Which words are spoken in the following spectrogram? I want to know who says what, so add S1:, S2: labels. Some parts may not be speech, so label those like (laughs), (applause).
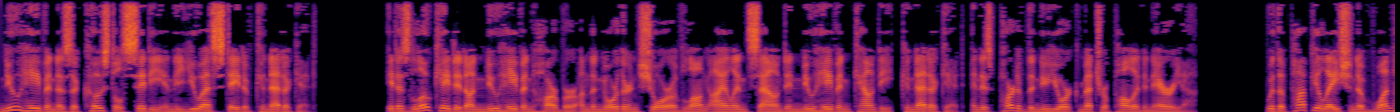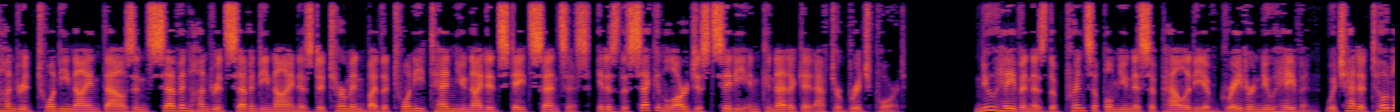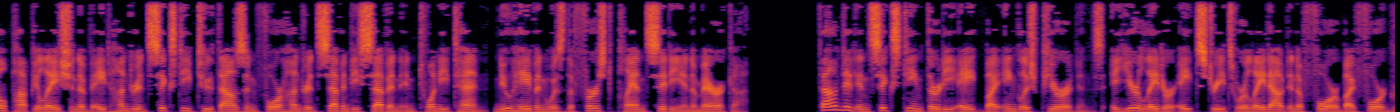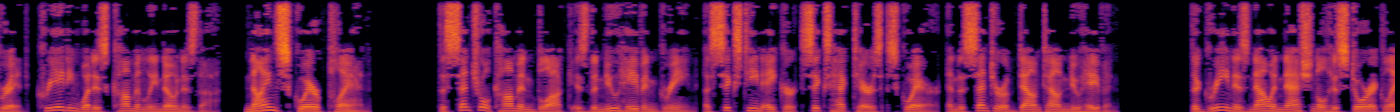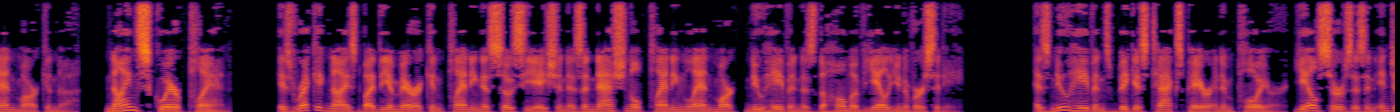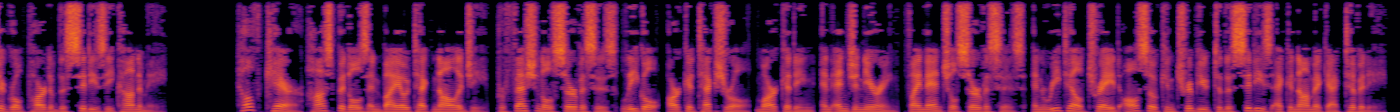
S1: New Haven is a coastal city in the U.S. state of Connecticut. It is located on New Haven Harbor on the northern shore of Long Island Sound in New Haven County, Connecticut, and is part of the New York metropolitan area. With a population of 129,779 as determined by the 2010 United States Census, it is the second largest city in Connecticut after Bridgeport. New Haven is the principal municipality of Greater New Haven, which had a total population of 862,477 in 2010. New Haven was the first planned city in America. Founded in 1638 by English Puritans, a year later eight streets were laid out in a 4x4 grid, creating what is commonly known as the Nine-Square Plan. The central common block is the New Haven Green, a 16-acre square, and the center of downtown New Haven. The Green is now a National Historic Landmark and the Nine Square Plan is recognized by the American Planning Association as a national planning landmark. New Haven is the home of Yale University. As New Haven's biggest taxpayer and employer, Yale serves as an integral part of the city's economy. Health care hospitals and biotechnology, professional services legal, architectural, marketing, and engineering, financial services, and retail trade also contribute to the city's economic activity.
